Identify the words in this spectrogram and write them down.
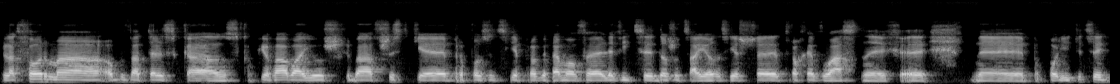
Platforma Obywatelska skopiowała już chyba wszystkie propozycje programowe lewicy, dorzucając jeszcze trochę własnych. Y, y, politycy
